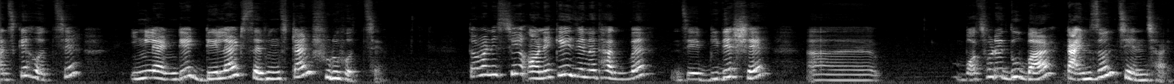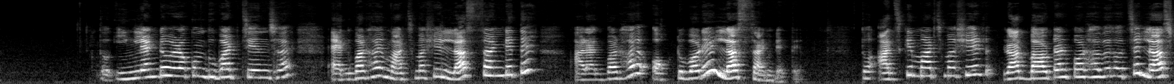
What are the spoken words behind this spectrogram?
আজকে হচ্ছে ইংল্যান্ডে ডেলাইট সেভিংস টাইম শুরু হচ্ছে। তোমরা নিশ্চয়ই অনেকেই জেনে থাকবে যে বিদেশে বছরে দুবার টাইম জোন চেঞ্জ হয়। তো ইংল্যান্ডেও এরকম দুবার চেঞ্জ হয়। একবার হয় মার্চ মাসের লাস্ট সানডেতে আর একবার হয় অক্টোবরের লাস্ট সানডেতে তো। আজকে মার্চ মাসের রাত বারোটার পর হবে হচ্ছে লাস্ট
